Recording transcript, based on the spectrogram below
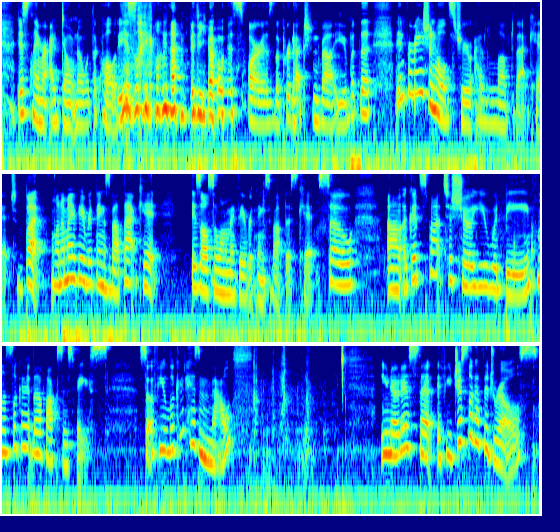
disclaimer I don't know what the quality is like on that video as far as the production value, but the, the information holds true. I loved that kit. But one of my favorite things about that kit is also one of my favorite things about this kit. So, um, a good spot to show you would be, let's look at the fox's face. So if you look at his mouth, you notice that if you just look at the drills,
